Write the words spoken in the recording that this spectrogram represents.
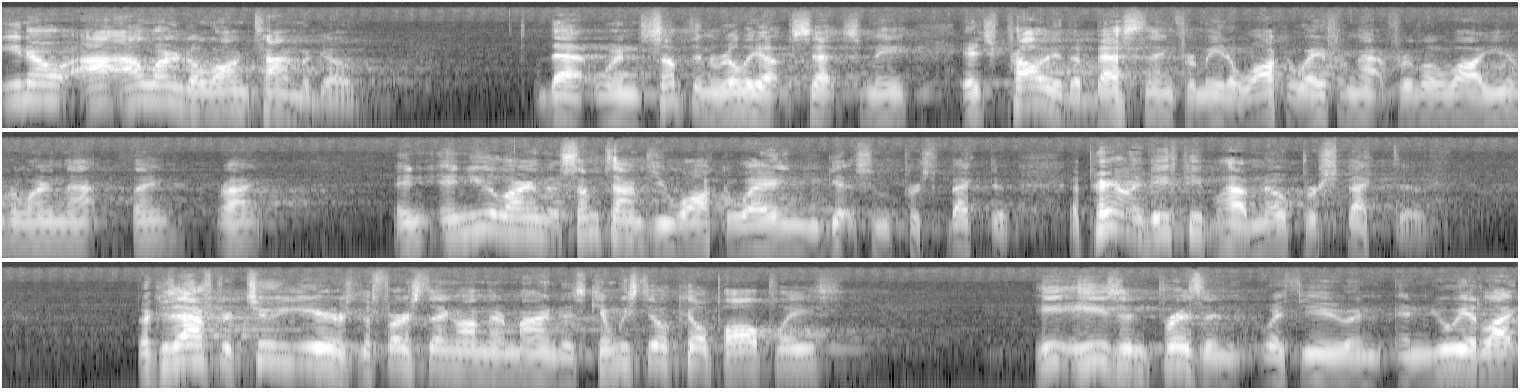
you know, I, I learned a long time ago that when something really upsets me, it's probably the best thing for me to walk away from that for a little while. You ever learn that thing, right? And, and you learn that sometimes you walk away and you get some perspective. Apparently, these people have no perspective. Because after two years, the first thing on their mind is, can we still kill Paul, please? He, he's in prison with you, and, and we would like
